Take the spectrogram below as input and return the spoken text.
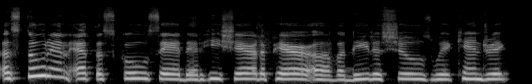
A student at the school said that he shared a pair of Adidas shoes with Kendrick,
